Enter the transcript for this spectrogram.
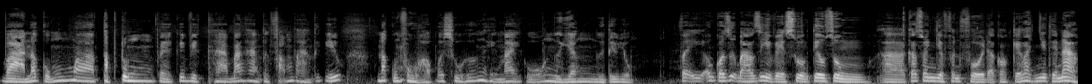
và nó cũng à, tập trung về cái việc à, bán hàng thực phẩm và hàng thiết yếu nó cũng phù hợp với xu hướng hiện nay của người dân người tiêu dùng Vậy ông có dự báo gì về xu hướng tiêu dùng? À, các doanh nghiệp phân phối đã có kế hoạch như thế nào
